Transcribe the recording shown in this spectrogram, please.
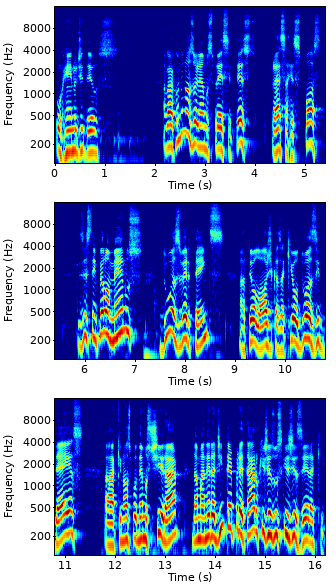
o reino de Deus. Agora, quando nós olhamos para esse texto, para essa resposta, existem pelo menos duas vertentes ah, teológicas aqui, ou duas ideias ah, que nós podemos tirar da maneira de interpretar o que Jesus quis dizer aqui.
